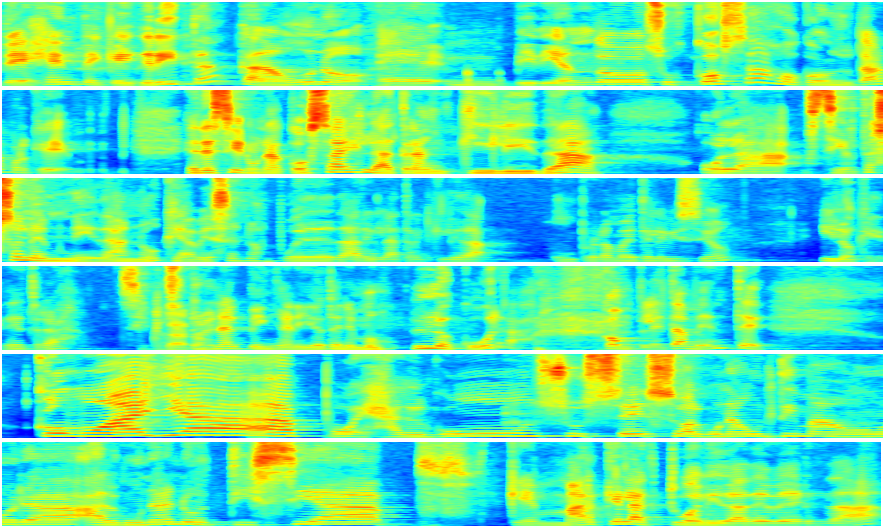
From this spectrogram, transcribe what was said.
de gente que grita, cada uno eh, pidiendo sus cosas o consultar, porque, es decir, una cosa es la tranquilidad o la cierta solemnidad, ¿no? Que a veces nos puede dar y la tranquilidad un programa de televisión y lo que hay detrás. Si nosotros Claro. en el pinganillo tenemos locura, completamente. Como haya pues algún suceso, alguna última hora, alguna noticia que marque la actualidad de verdad,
